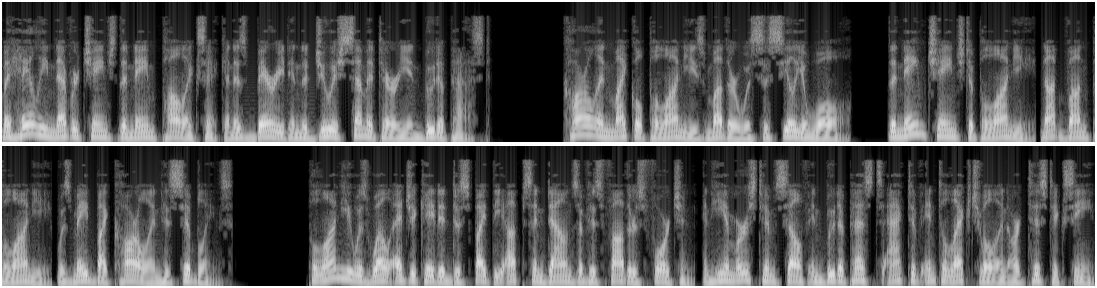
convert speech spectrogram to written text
Mihaly never changed the name Pollacsek and is buried in the Jewish cemetery in Budapest. Karl and Michael Polanyi's mother was Cecilia Wohl. The name change to Polanyi, not von Polanyi was made by Karl and his siblings. Polanyi was well educated despite the ups and downs of his father's fortune, and he immersed himself in Budapest's active intellectual and artistic scene.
